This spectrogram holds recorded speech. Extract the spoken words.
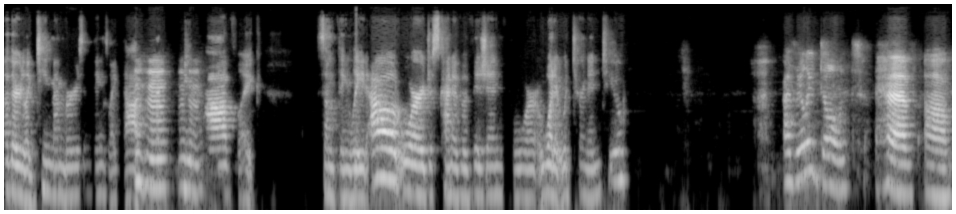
other like team members and things like that. Mm-hmm, you mm-hmm. have like something laid out or just kind of a vision for what it would turn into i really don't have um,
